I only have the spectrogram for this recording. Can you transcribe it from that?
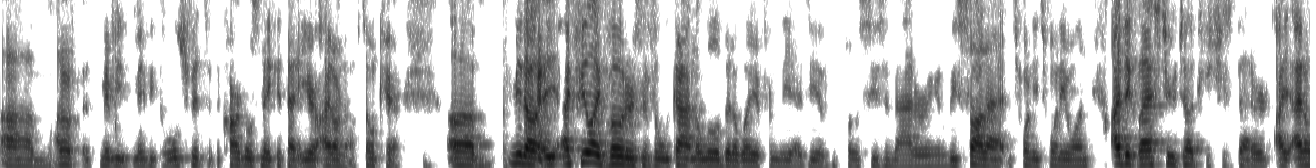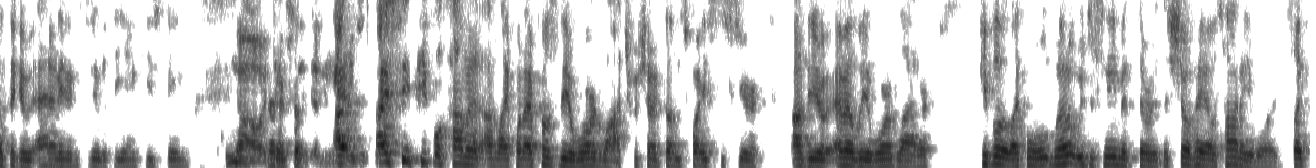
Um, I don't know if that, maybe maybe Goldschmidt did the Cardinals make it that year. I don't know. Don't care. Um, you know, I, I feel like voters have gotten a little bit away from the idea of the postseason mattering, and we saw that in 2021. I think last year Judge was just better. I, I don't think it had anything to do with the Yankees being No, it Better, so didn't. I, It was just- I see people comment on like when I post the award watch, which I've done twice this year on the MLB award ladder. People are like, "Well, why don't we just name it the the Shohei Ohtani Award?" It's like,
